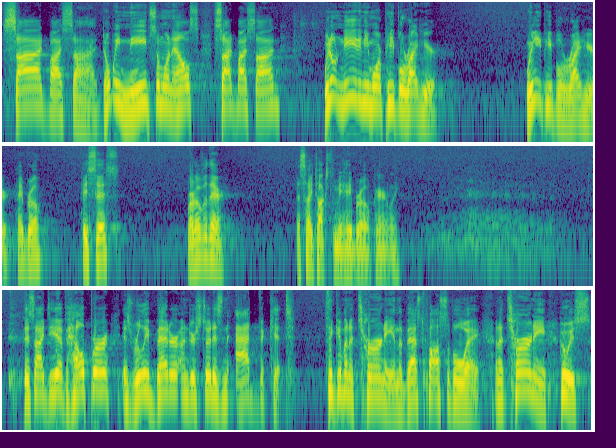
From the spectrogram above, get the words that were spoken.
side by side. Don't we need someone else side by side? We don't need any more people right here. We need people right here. Hey, bro. Hey, sis. Right over there. That's how he talks to me. Hey, bro, apparently. This idea of helper is really better understood as an advocate. Think of an attorney in the best possible way. An attorney who is,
